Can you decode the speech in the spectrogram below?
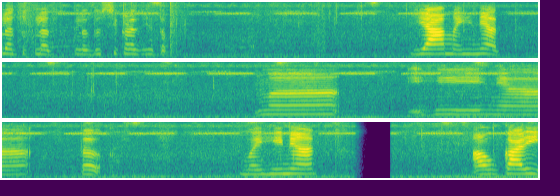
चुकलं चुकलं चुकलं दुसरीकडे घेतो. या महिन्यात. महिन्यात महिन्यात अवकाळी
